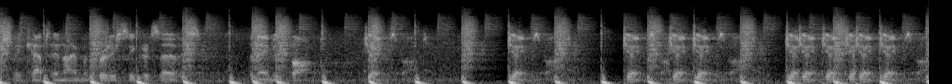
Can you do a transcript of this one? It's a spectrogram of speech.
actually, Captain, I'm with British Secret Service. The name is Bond. James Bond. James Bond. James Bond. James Bond. James James James James Bond.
